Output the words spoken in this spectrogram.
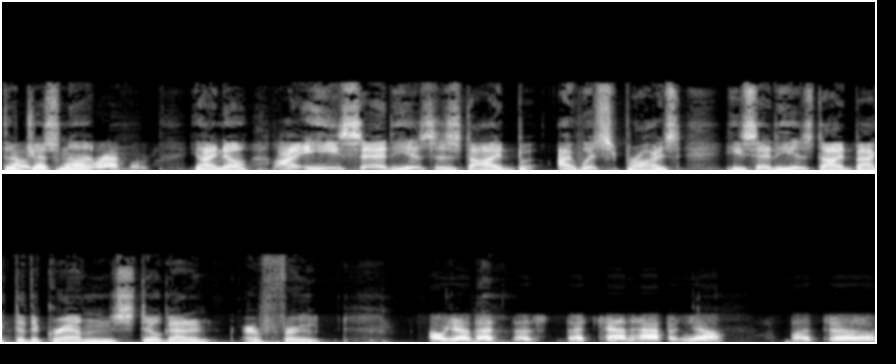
They're No, that's just why I not. Yeah, I know. I, he said his has died, but I was surprised. He said his died back to the ground and still got an, or fruit. Oh yeah, that does that can happen. Yeah, but uh,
